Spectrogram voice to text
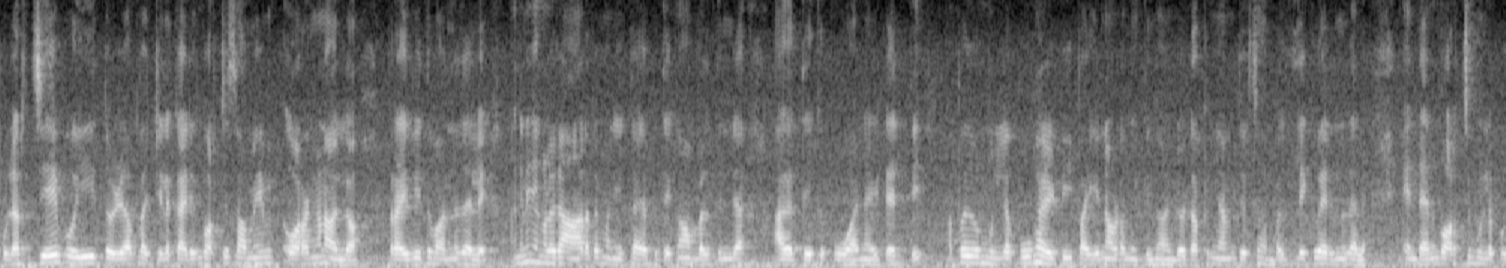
പുലർച്ചെ പോയി തൊഴാൻ പറ്റില്ല കാര്യം കുറച്ച് സമയം ഉറങ്ങണമല്ലോ ഡ്രൈവ് ചെയ്ത് വന്നതല്ലേ. അങ്ങനെ ഞങ്ങളൊരു ആറര മണിയൊക്കെ ആയപ്പോഴത്തേക്കും അമ്പലത്തിന്റെ അകത്തേക്ക് പോകാനായിട്ട് എത്തി. അപ്പോൾ മുല്ലപ്പൂവായിട്ട് ഈ പയ്യൻ അവിടെ നിൽക്കുന്നുണ്ട് കേട്ടോ. അപ്പോൾ ഞാൻ വിചാരിച്ചു അമ്പലത്തിലേക്ക് വരുന്നതല്ല. എന്തായാലും കുറച്ച് മുല്ലപ്പൂ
